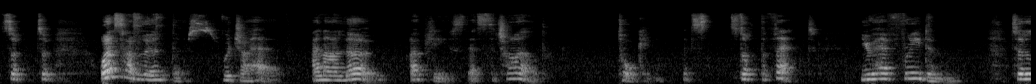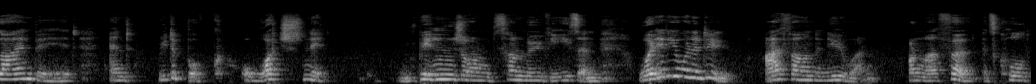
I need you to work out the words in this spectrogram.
so, so once I've learned this, which I have, and I know, oh please, that's the child talking. It's, it's not the fact. You have freedom to lie in bed and read a book or watch net, binge on some movies and whatever you want to do. I found a new one on my phone. It's called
